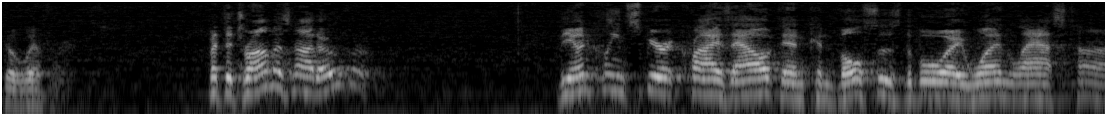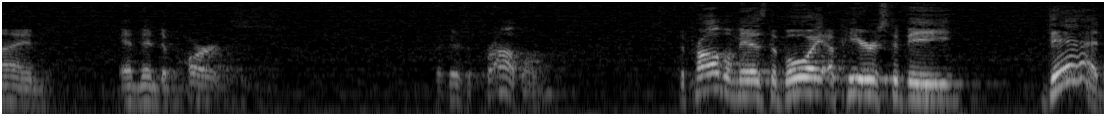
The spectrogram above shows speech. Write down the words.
deliverance. But the drama is not over. The unclean spirit cries out and convulses the boy one last time and then departs. But there's a problem. The problem is the boy appears to be dead.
